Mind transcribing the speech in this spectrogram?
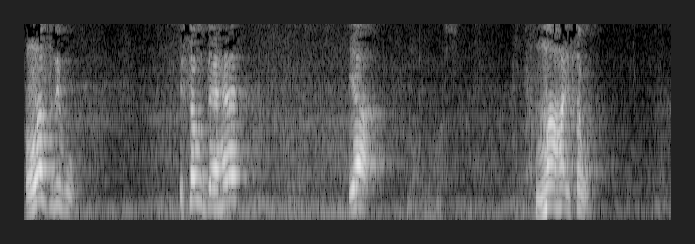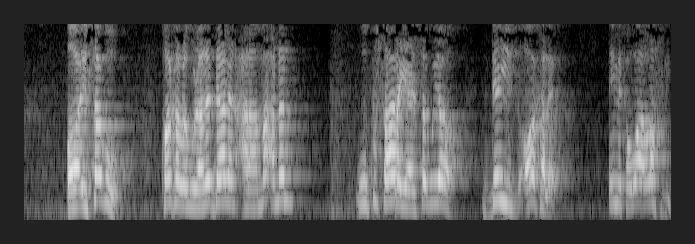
lafdigu isagu dehe ya maaha isagu. Oo isagu kolka lagu idhahdo daalan calaa macnan wuu ku saaraya isagu yo days oo kale. Iminka waa lafdi.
